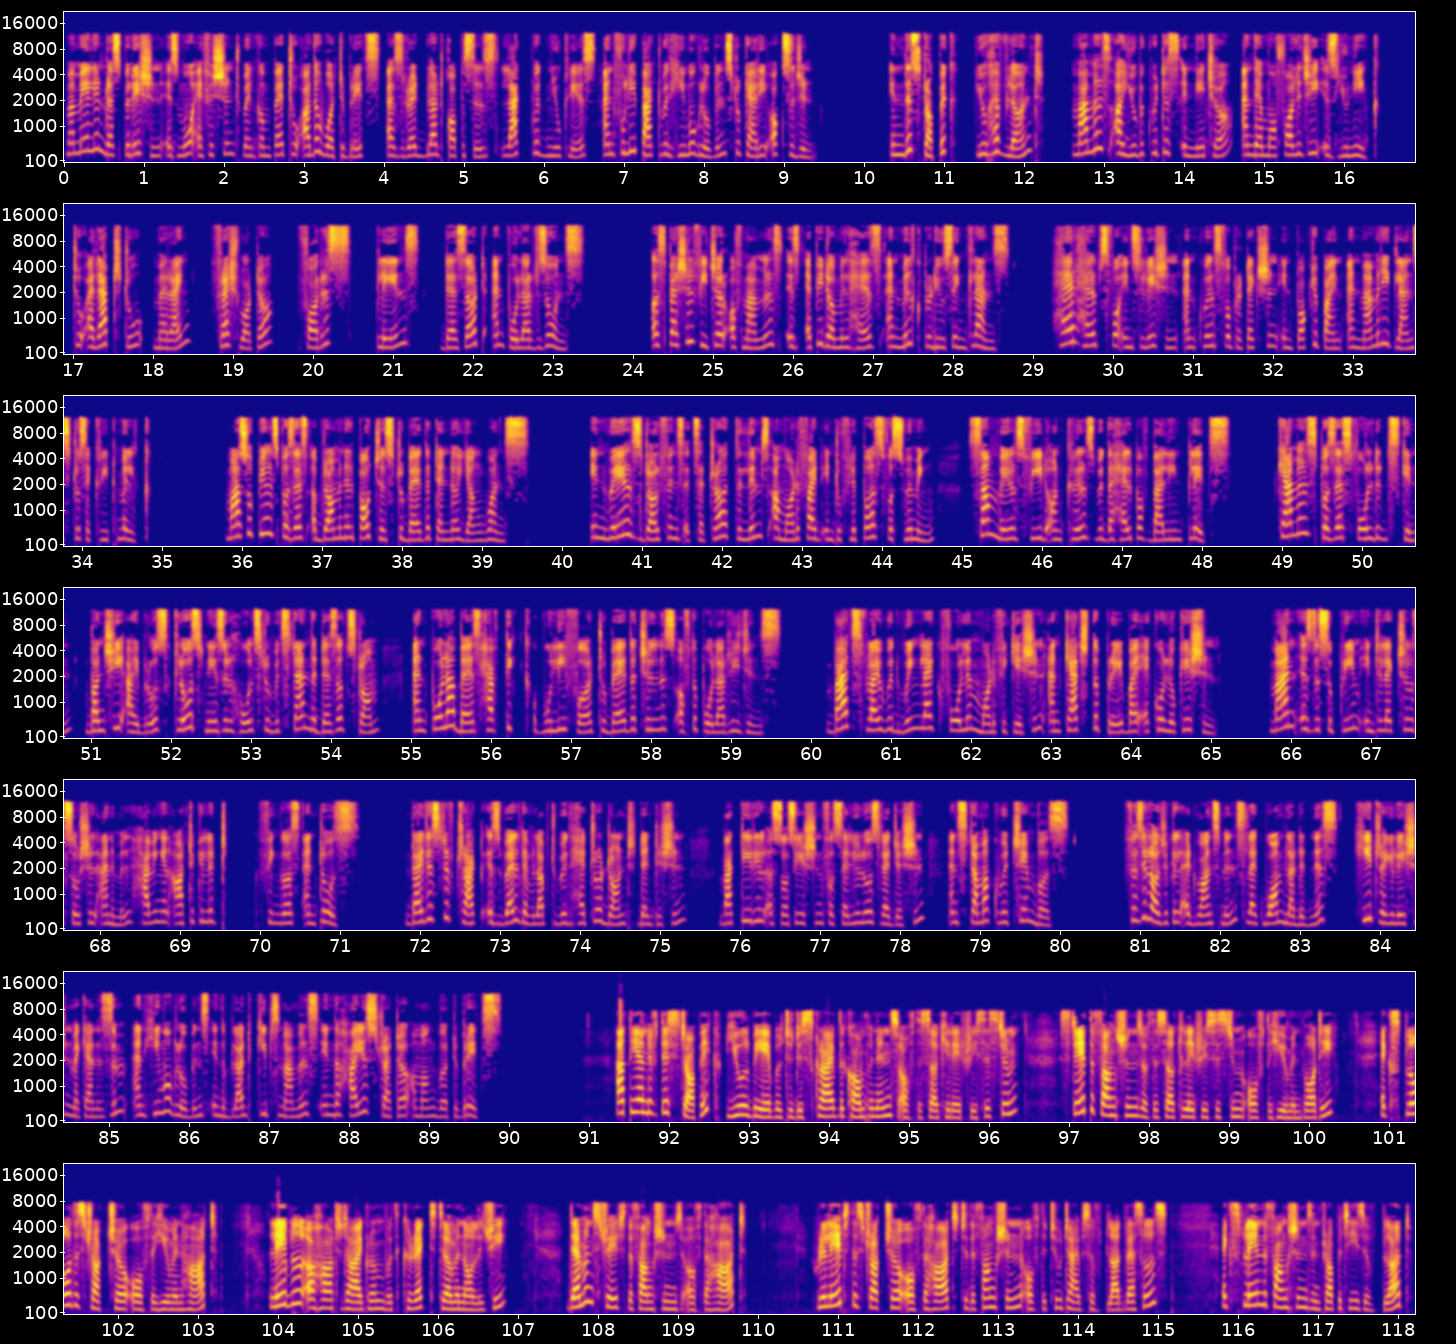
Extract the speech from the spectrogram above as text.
Mammalian respiration is more efficient when compared to other vertebrates as red blood corpuscles lacked with nucleus and fully packed with hemoglobins to carry oxygen. In this topic, you have learnt mammals are ubiquitous in nature and their morphology is unique to adapt to marine, freshwater, forests, plains, desert and polar zones. A special feature of mammals is epidermal hairs and milk-producing glands. Hair helps for insulation and quills for protection in porcupine and mammary glands to secrete milk. Marsupials possess abdominal pouches to bear the tender young ones. In whales, dolphins, etc., the limbs are modified into flippers for swimming. Some whales feed on krills with the help of baleen plates. Camels possess folded skin, bunchy eyebrows, closed nasal holes to withstand the desert storm, and polar bears have thick woolly fur to bear the chillness of the polar regions. Bats fly with wing-like forelimb modification and catch the prey by echolocation. Man is the supreme intellectual social animal having an articulate fingers and toes. Digestive tract is well developed with heterodont dentition, bacterial association for cellulose digestion and stomach with chambers. Physiological advancements like warm-bloodedness, heat regulation mechanism and hemoglobins in the blood keeps mammals in the highest strata among vertebrates. At the end of this topic, you will be able to describe the components of the circulatory system, state the functions of the circulatory system of the human body, explore the structure of the human heart, label a heart diagram with correct terminology, demonstrate the functions of the heart, relate the structure of the heart to the function of the two types of blood vessels, explain the functions and properties of blood,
